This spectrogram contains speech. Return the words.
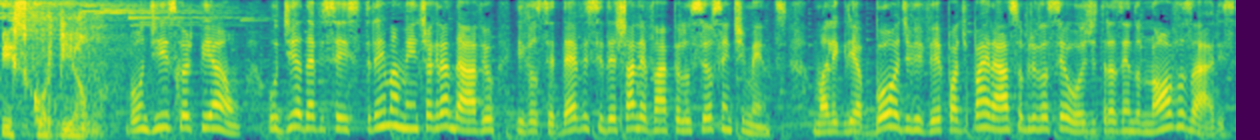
Escorpião. Bom dia, Escorpião. O dia deve ser extremamente agradável e você deve se deixar levar pelos seus sentimentos. Uma alegria boa de viver pode pairar sobre você hoje, trazendo novos ares.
